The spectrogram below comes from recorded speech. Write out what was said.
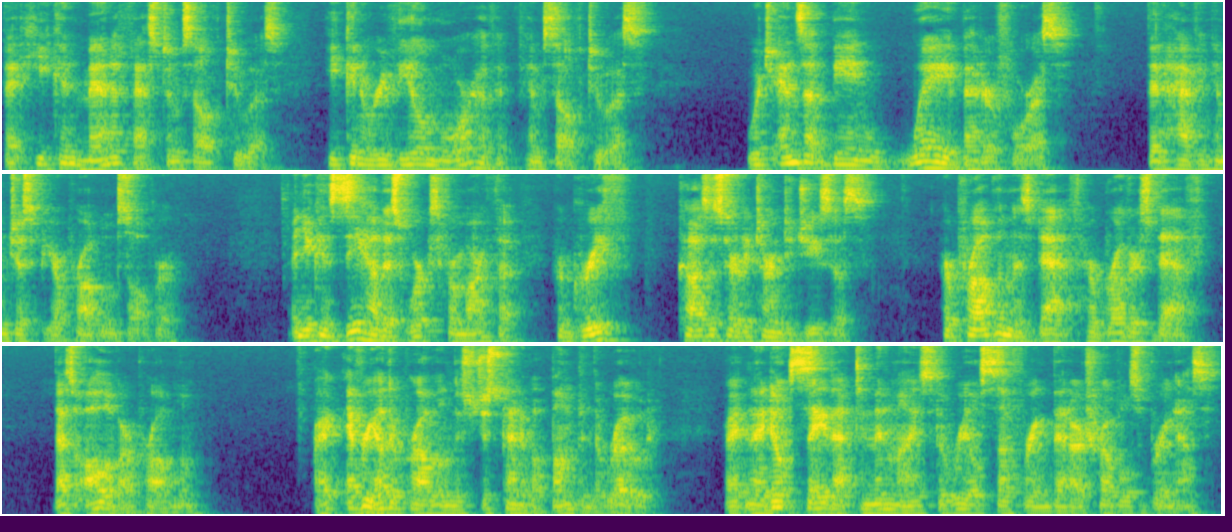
that He can manifest Himself to us. He can reveal more of Himself to us, which ends up being way better for us than having Him just be our problem solver. And you can see how this works for Martha. Her grief causes her to turn to Jesus. Her problem is death, her brother's death. That's all of our problem, right? Every other problem is just kind of a bump in the road, right? And I don't say that to minimize the real suffering that our troubles bring us.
